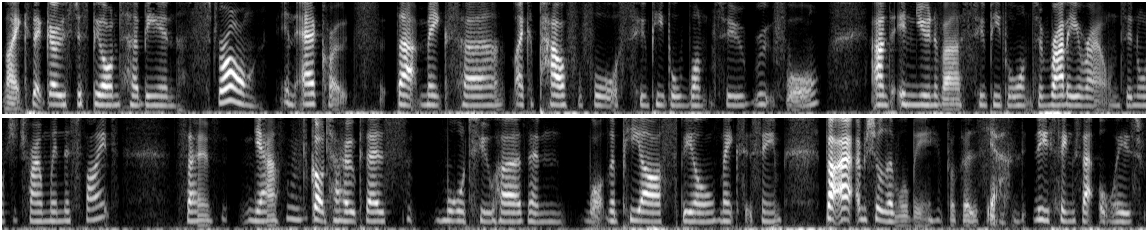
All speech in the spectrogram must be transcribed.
like that goes just beyond her being strong in air quotes. That makes her like a powerful force who people want to root for, and in universe who people want to rally around in order to try and win this fight. So yeah, we've got to hope there's more to her than what the PR spiel makes it seem. But I, I'm sure there will be because Yeah. th- these things they're always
